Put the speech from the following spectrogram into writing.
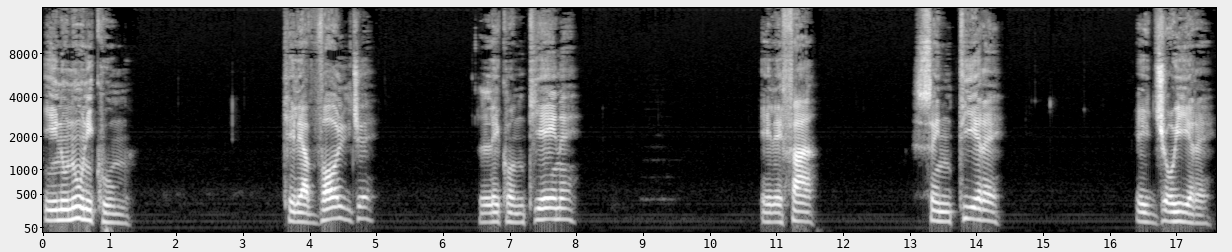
In un unicum che le avvolge, le contiene e le fa sentire e gioire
